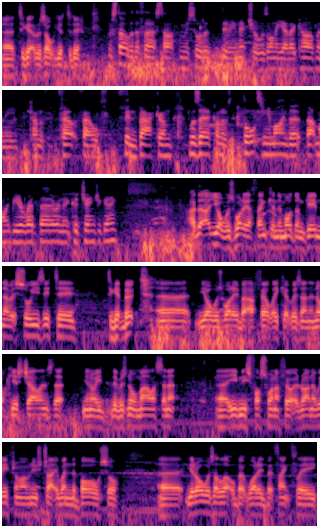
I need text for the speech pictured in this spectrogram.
uh, to get a result here today. We'll start with the first half, and we saw that Dimi Mitchell was on a yellow card when he kind of fell, fell Finn back. Um, was there kind of thoughts in your mind that that might be a red there and it could change the game? I, I, you always worry. I think in the modern game now it's so easy to to get booked. Uh, you always worry, but I felt like it was an innocuous challenge that you know he, there was no malice in it. Uh, even his first one, I felt it ran away from him and he was trying to win the ball. So uh, you're always a little bit worried, but thankfully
